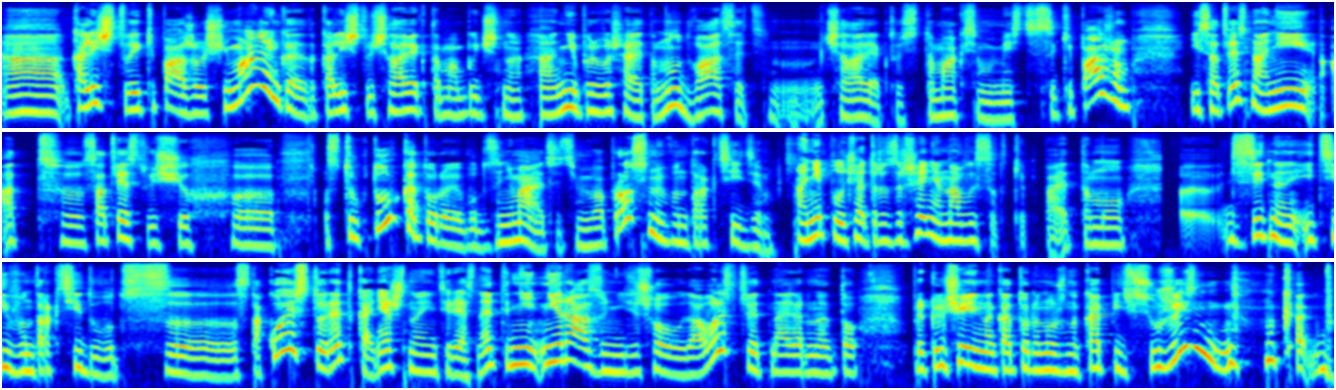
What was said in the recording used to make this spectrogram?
количество экипажа очень маленькое, количество человек там обычно а, не превышает там, ну, 20 человек, то есть это максимум вместе с экипажем, и, соответственно, они от соответствующих э, структур, которые вот занимаются этими вопросами в Антарктиде, они получают разрешение на высадки, поэтому э, действительно идти в Антарктиду вот с, с такой историей, это, конечно, интересно. Это ни, ни разу не дешевое удовольствие, это, наверное, то приключение, на которое нужно копить всю жизнь, ну, как бы,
